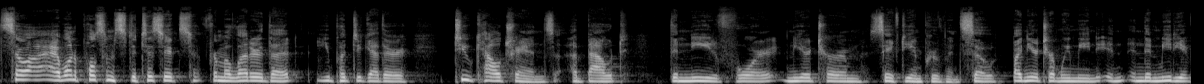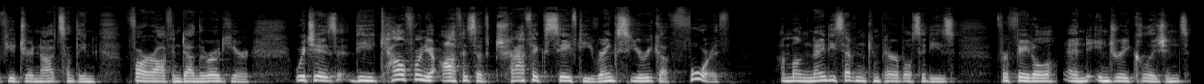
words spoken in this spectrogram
So I want to pull some statistics from a letter that you put together to Caltrans about the need for near term safety improvements. So, by near term, we mean in, in the immediate future, not something far off and down the road here, which is the California Office of Traffic Safety ranks Eureka fourth among 97 comparable cities for fatal and injury collisions,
